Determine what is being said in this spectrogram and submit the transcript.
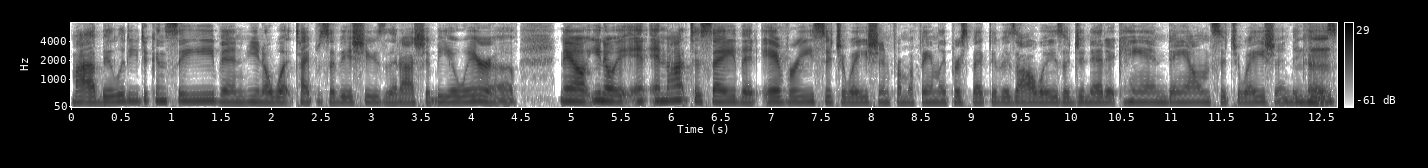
my ability to conceive and you know what types of issues that I should be aware of. Now you know and, and not to say that every situation from a family perspective is always a genetic hand down situation mm-hmm. because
